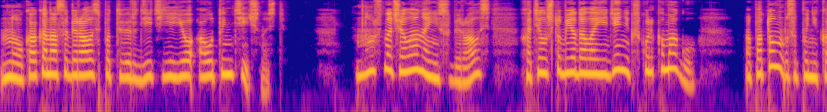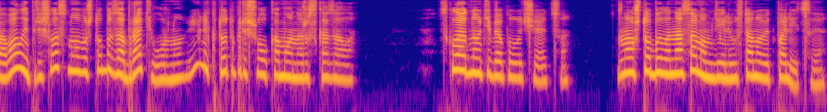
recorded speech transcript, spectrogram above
Но как она собиралась подтвердить ее аутентичность? Ну, сначала она и не собиралась. Хотела, чтобы я дала ей денег сколько могу. А потом запаниковала и пришла снова, чтобы забрать урну. Или кто-то пришел, кому она рассказала. Складно у тебя получается. Но что было на самом деле, установит полиция.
